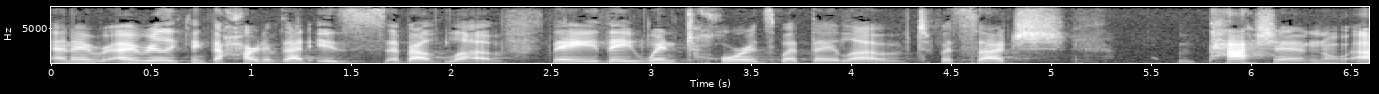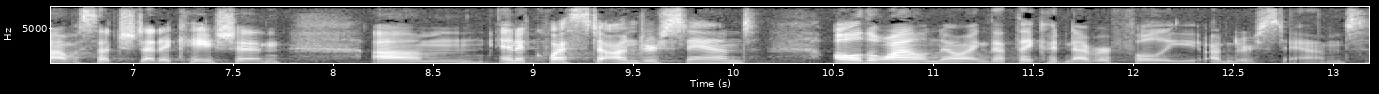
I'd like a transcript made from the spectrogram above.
And I, I really think the heart of that is about love. They, they went towards what they loved with such passion, uh, with such dedication, um, in a quest to understand, all the while knowing that they could never fully understand.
